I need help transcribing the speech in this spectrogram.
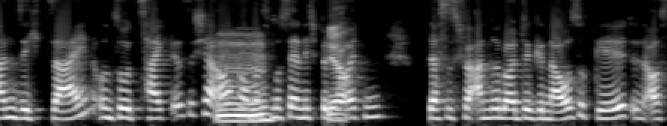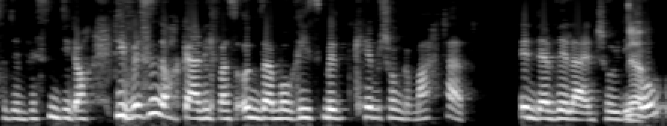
Ansicht sein und so zeigt er sich ja auch, Mhm. aber es muss ja nicht Ja. bedeuten, dass es für andere Leute genauso gilt und außerdem wissen die doch, die wissen doch gar nicht, was unser Maurice mit Kim schon gemacht hat in der Villa, Entschuldigung.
